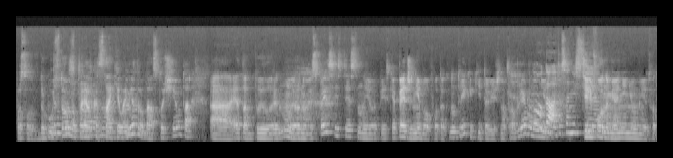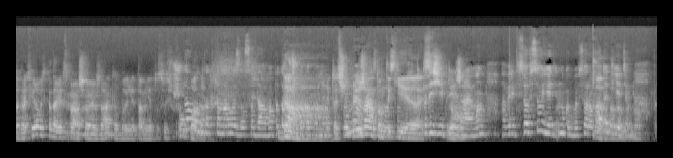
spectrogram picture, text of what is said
Просто в другую В другую сторону, порядка 100 сторону. километров, да, 100 с чем-то. А, это был ну, Renault Space, естественно, европейский. Опять же, не было фоток внутри, какие-то вечно проблемы у Ну них. да, то есть они С все... телефонами они не умеют фотографировать, когда их спрашиваешь, Мгм. да, как бы, или там нету что Да, он как-то морозился, да, мы потом Да, уже только поняли, то есть почему мы приезжаем, там такие... Так подожди, ну, приезжаем. Он говорит, все, все, едем, ну как бы все да, работает, да, да, едем. да, да.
